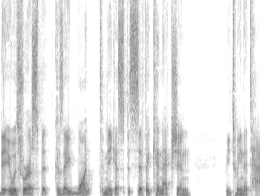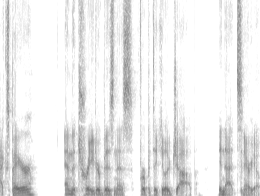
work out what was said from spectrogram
it was for a because they want to make a specific connection between the taxpayer and the trader business for a particular job in that scenario.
